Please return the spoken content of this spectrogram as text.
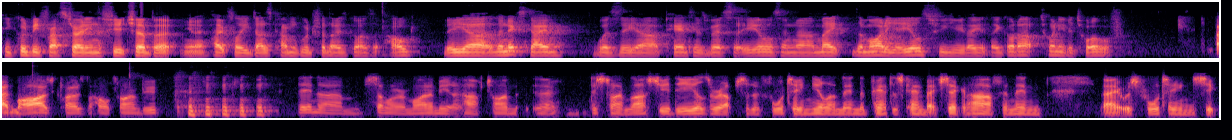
he could be frustrating in the future, but you know hopefully he does come good for those guys that hold. The uh, the next game was the uh, Panthers versus the Eels, and uh, mate, the mighty Eels for you, they they got up twenty to twelve. I had my eyes closed the whole time, dude. then um, someone reminded me at half time, you know, this time last year, the Eels were up sort of 14 0, and then the Panthers came back second half, and then uh, it was 14 6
